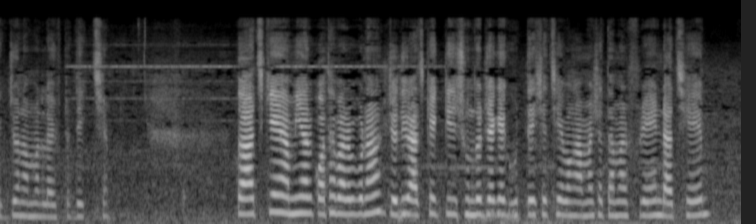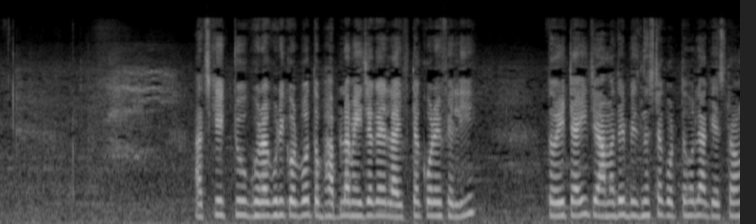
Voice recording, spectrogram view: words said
একজন আমার লাইফটা দেখছে। তো আজকে আমি আর কথা বাড়াবো না। যদিও আজকে একটি সুন্দর জায়গায় ঘুরতে এসেছি এবং আমার সাথে আমার ফ্রেন্ড আছে। আজকে একটু ঘোরাঘুরি করব। তো ভাবলাম এই জায়গায় লাইফটা করে ফেলি। তো এটাই যে আমাদের বিজনেসটা করতে হলে আগে স্ট্রং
